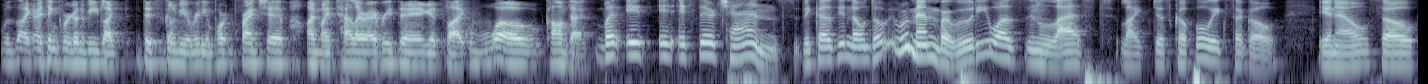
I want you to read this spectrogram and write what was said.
was like, I think we're going to be like, this is going to be a really important friendship. I might tell her everything. It's like, whoa, calm down. But it, it it's their chance because you know don't remember Woody was in last like just couple weeks ago, you know. So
